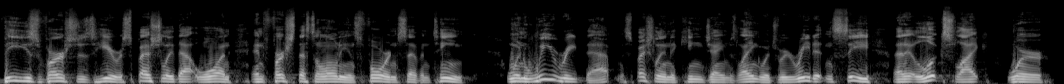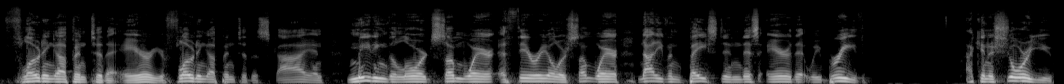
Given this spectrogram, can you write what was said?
these verses here, especially that one in 1 Thessalonians 4 and 17. When we read that, especially in the King James language, we read it and see that it looks like we're floating up into the air, you're floating up into the sky and meeting the Lord somewhere ethereal or somewhere not even based in this air that we breathe. I can assure you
